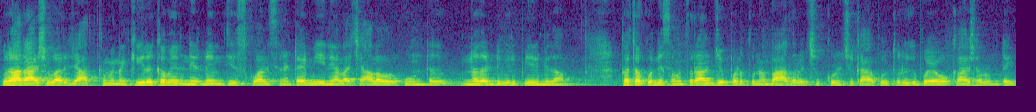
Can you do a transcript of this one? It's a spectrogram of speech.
తులారాశి వారి జాతకమైన కీలకమైన నిర్ణయం తీసుకోవాల్సిన టైం ఈ నెల చాలా వరకు ఉంటుంది ఉన్నదండి వీరి పేరు మీద. గత కొన్ని సంవత్సరాల నుంచి పడుతున్న బాధలు చిక్కులు చికాకులు తొలగిపోయే అవకాశాలు ఉంటాయి.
